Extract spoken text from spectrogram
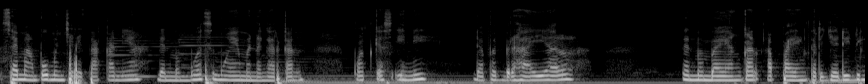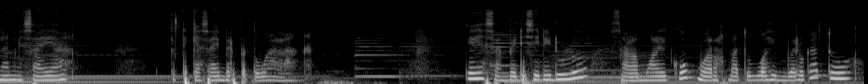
saya mampu menceritakannya dan membuat semua yang mendengarkan podcast ini dapat berhayal dan membayangkan apa yang terjadi dengan saya ketika saya berpetualangan. Oke, sampai di sini dulu. Assalamualaikum warahmatullahi wabarakatuh.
